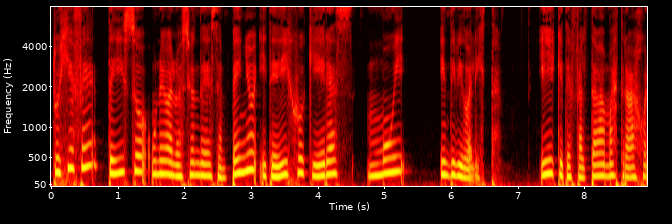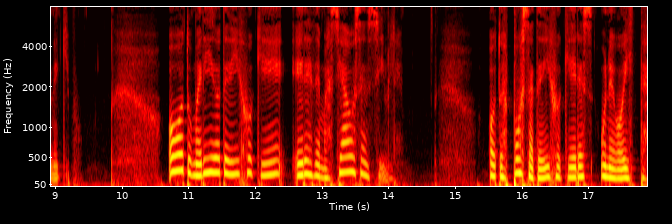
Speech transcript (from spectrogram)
Tu jefe te hizo una evaluación de desempeño y te dijo que eras muy individualista y que te faltaba más trabajo en equipo. O tu marido te dijo que eres demasiado sensible. O tu esposa te dijo que eres un egoísta.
